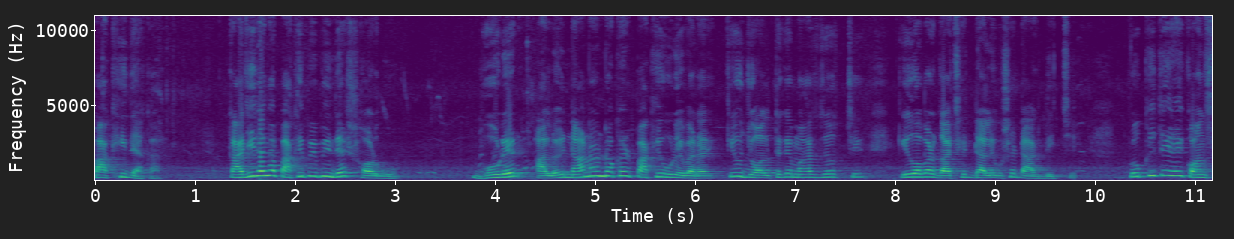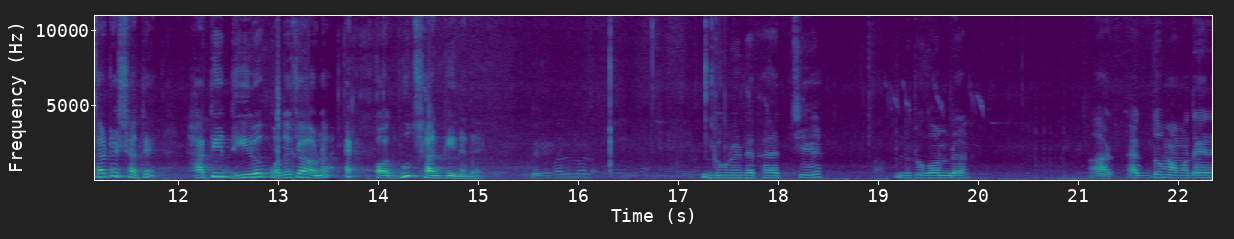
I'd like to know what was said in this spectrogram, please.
পাখি দেখা। কাজিরাঙা পাখিপ্রেমীদের স্বর্গ। ভোরের আলোয় নানান রকমের পাখি উড়ে বেড়ায়। কেউ জল থেকে মাছ ধরছে, কেউ আবার গাছের ডালে বসে ডাক দিচ্ছে। প্রকৃতির এই কনসার্টের সাথে হাতির ধীর পদচারণা এক অদ্ভুত শান্তি এনে দেয়। দূরে দেখা যাচ্ছে দুটো গন্ডার। আর একদম আমাদের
